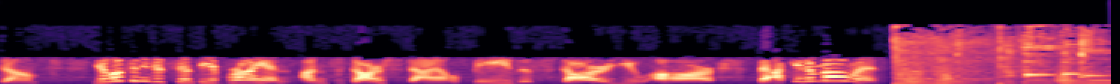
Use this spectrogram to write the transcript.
dumped. You're listening to Cynthia Brian on Star Style. Be the star you are. Back in a moment.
